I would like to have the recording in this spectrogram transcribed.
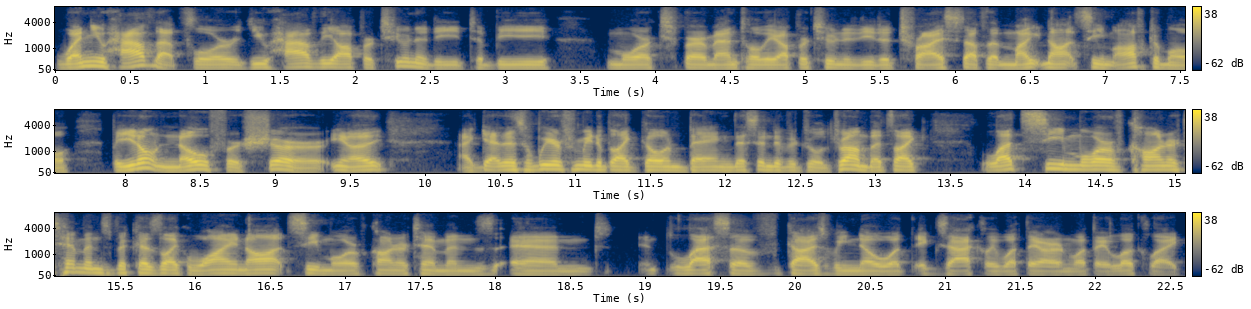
when you have that floor, you have the opportunity to be more experimental, the opportunity to try stuff that might not seem optimal, but you don't know for sure. You know, I get it's weird for me to like go and bang this individual drum, but it's like let's see more of Connor Timmins because like why not see more of Connor Timmins and less of guys we know what exactly what they are and what they look like.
